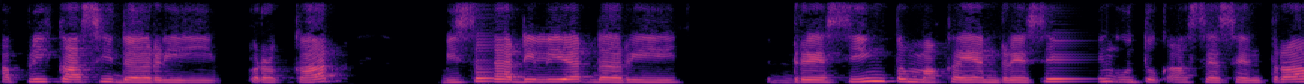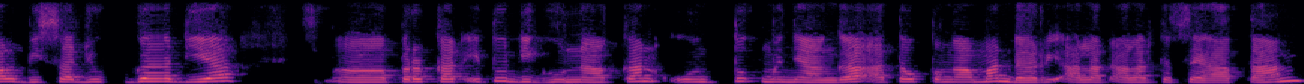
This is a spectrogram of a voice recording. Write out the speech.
aplikasi dari perekat, bisa dilihat dari dressing, pemakaian dressing untuk akses sentral, bisa juga dia uh, perekat itu digunakan untuk menyangga atau pengaman dari alat-alat kesehatan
